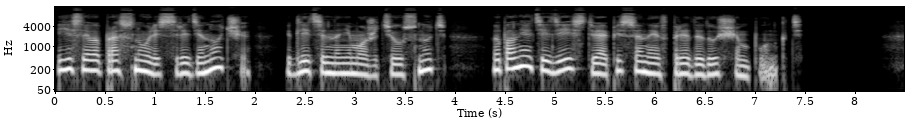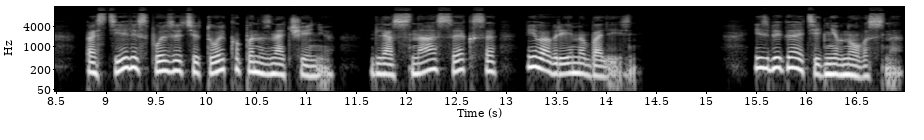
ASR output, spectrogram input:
Если вы проснулись среди ночи и длительно не можете уснуть, выполняйте действия, описанные в предыдущем пункте. Постель используйте только по назначению, для сна, секса и во время болезни. Избегайте дневного сна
